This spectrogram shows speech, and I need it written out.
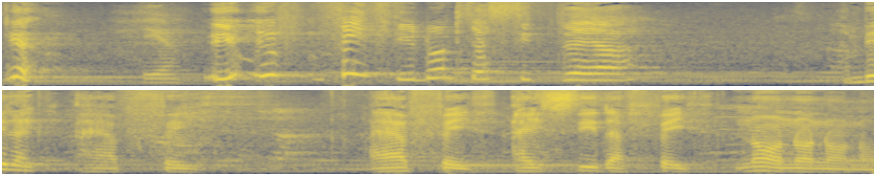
Yeah. Yeah. You, you, faith, you don't just sit there and be like, I have faith. I have faith. I see the faith. No, no, no, no.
